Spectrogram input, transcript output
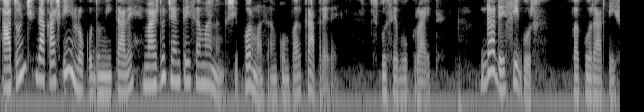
Atunci, dacă aș fi în locul dumitale, m-aș duce întâi să mănânc și pormă să-mi cumpăr caprele," spuse Bookwright. Da, desigur," făcu Ratliff.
